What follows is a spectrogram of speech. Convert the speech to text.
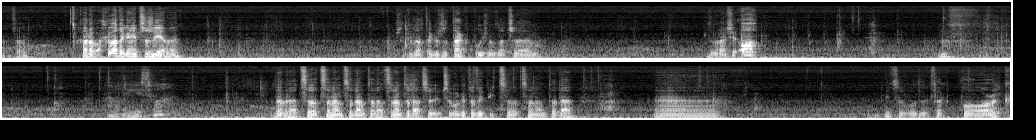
No co? Choroba. Chyba tego nie przeżyjemy. Tylko dlatego, że tak późno zacząłem. Zebrałem się. O! Probably useful. Dobra, co, co nam, co nam to da? Co nam to da? Czy, czy mogę to wypić? Co, co nam to da? Eee... It's what looks like pork.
